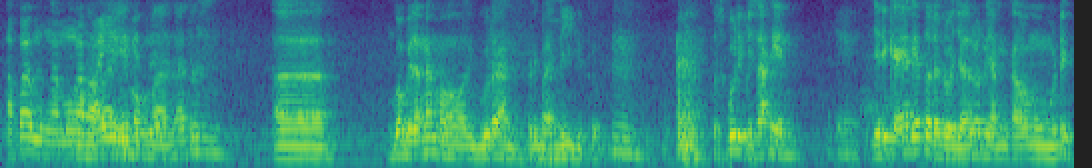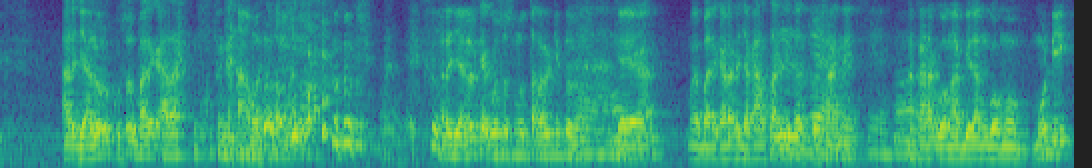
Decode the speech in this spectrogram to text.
apa mau nggak mau mau ngapain, ngapain, gitu mau ke mana terus eh gue bilang kan mau liburan pribadi gitu Hmm. terus gue dipisahin Oke. jadi kayak dia tuh ada dua jalur yang kalau mau mudik ada jalur khusus balik arah Ketawa, ketawa. ada jalur kayak khusus muter gitu loh Ah. kayak balik arah ke Jakarta Hmm, gitu iya, terusannya iya. nah karena gue nggak bilang gue mau mudik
